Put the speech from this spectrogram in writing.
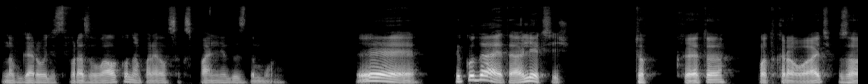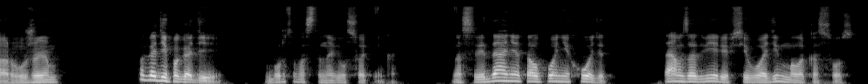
Новгородец в развалку направился к спальне Дездемона. «Э, ты куда это, Алексич?» это, под кровать, за оружием. Погоди, погоди. Бурцев остановил сотника. На свидание толпой не ходит. Там за дверью всего один молокосос.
